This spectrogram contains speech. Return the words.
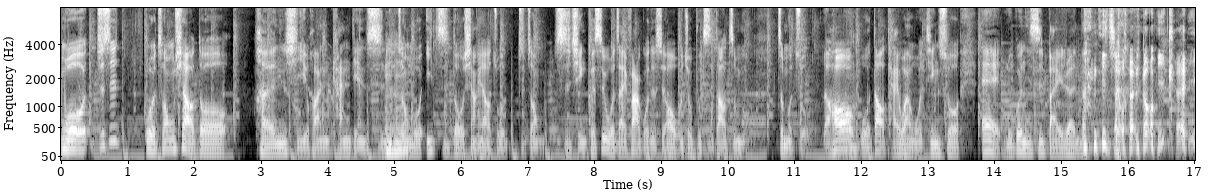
我只是我从小都很喜欢看电视那种，我一直都想要做这种事情。可是我在法国的时候，我就不知道这么这么做。然后我到台湾，我听说，哎，如果你是白人，那你就很容易可以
